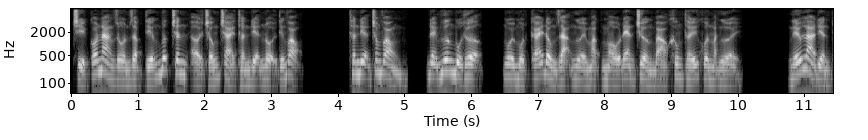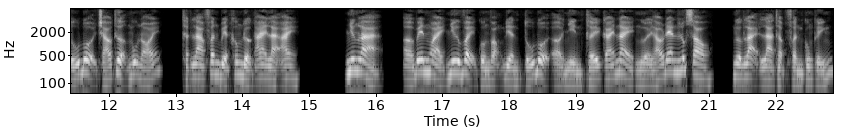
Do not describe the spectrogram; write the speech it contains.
chỉ có nàng dồn dập tiếng bước chân ở trống trải thần điện nội tiếng vọng. Thần điện trong vòng, đệm hương bổ thượng, ngồi một cái đồng dạng người mặc màu đen trường bào không thấy khuôn mặt người. Nếu là Điền Tú Bội cháo thượng ngũ nói, thật là phân biệt không được ai là ai. Nhưng là, ở bên ngoài như vậy cuồng vọng điền tú bội ở nhìn thấy cái này người áo đen lúc sau, ngược lại là thập phần cung kính,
